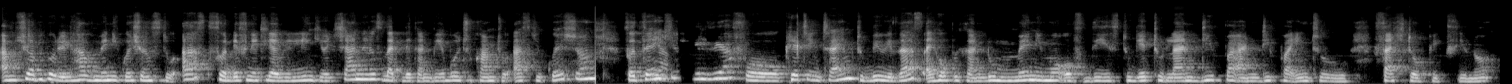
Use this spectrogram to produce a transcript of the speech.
I'm sure people will have many questions to ask. So definitely I will link your channels so that they can be able to come to ask you questions. So thank yeah. you, Sylvia, for creating time to be with us. I hope we can do many more of these to get to learn deeper and deeper into such topics, you know.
